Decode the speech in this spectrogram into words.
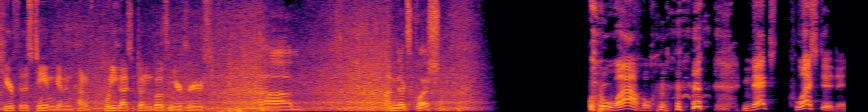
here for this team, given kind of what you guys have done both in your careers? Um, next question. wow. next question.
